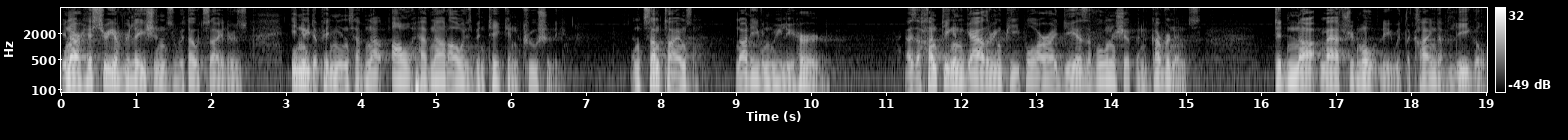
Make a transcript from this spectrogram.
In our history of relations with outsiders, Inuit opinions have not, all, have not always been taken crucially, and sometimes not even really heard. As a hunting and gathering people, our ideas of ownership and governance did not match remotely with the kind of legal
